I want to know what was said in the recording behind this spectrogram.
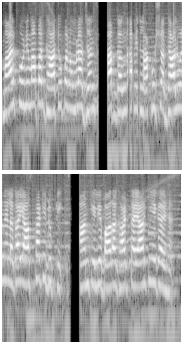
मार्ग पूर्णिमा पर घाटों पर उमड़ा जन गंगा में लाखों श्रद्धालुओं ने लगाई आस्था की डुबकी। स्नान के लिए बारह घाट तैयार किए गए हैं।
